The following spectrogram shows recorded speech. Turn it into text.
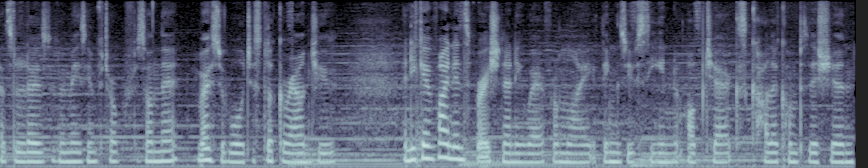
has loads of amazing photographers on there. Most of all, just look around you and you can find inspiration anywhere from like things you've seen, objects, color composition,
